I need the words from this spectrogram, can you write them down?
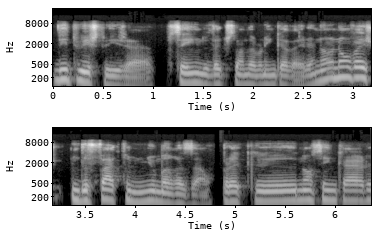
Dito isto, e já saindo da questão da brincadeira, não, não vejo de facto nenhuma razão para que não se encare.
